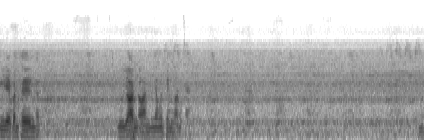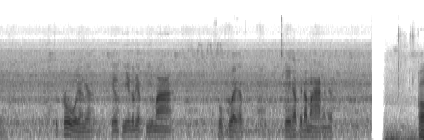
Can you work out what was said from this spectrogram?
มีเด็กบันเทิงครับอยู่ยอดอ่อนมันยังไม่เป็นหวานแก่นี่ทุกครู่อย่างเดียวเจอผีก็เรียกผีมาสูบด้วยครับโอ เคครับไปทำอาหารกันครับ ก็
